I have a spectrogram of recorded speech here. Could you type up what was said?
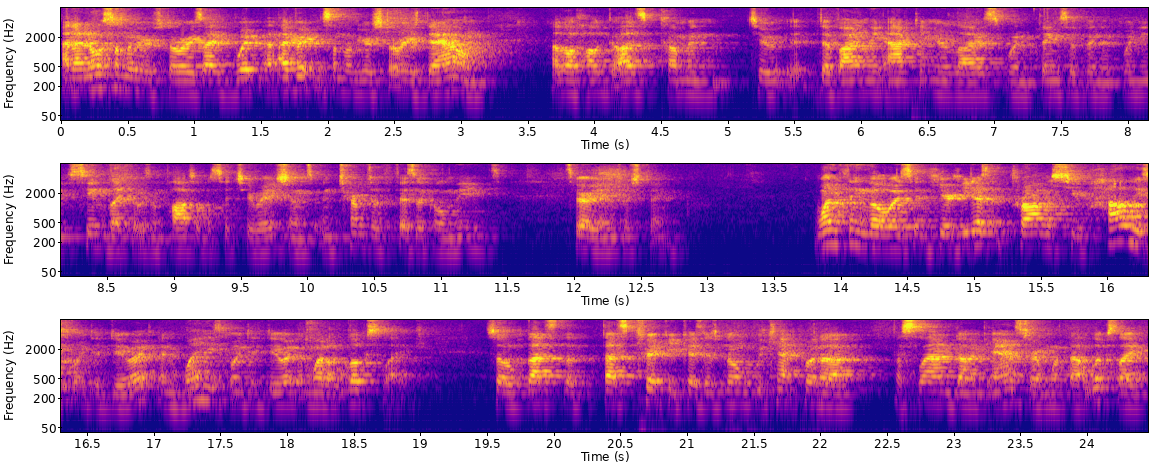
And I know some of your stories. I've, I've written some of your stories down about how God's coming to divinely act in your lives when things have been, when it seemed like it was impossible situations in terms of physical needs. It's very interesting. One thing though is in here, he doesn't promise you how he's going to do it and when he's going to do it and what it looks like. So that's the that's tricky because there's no we can't put a, a slam dunk answer on what that looks like,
